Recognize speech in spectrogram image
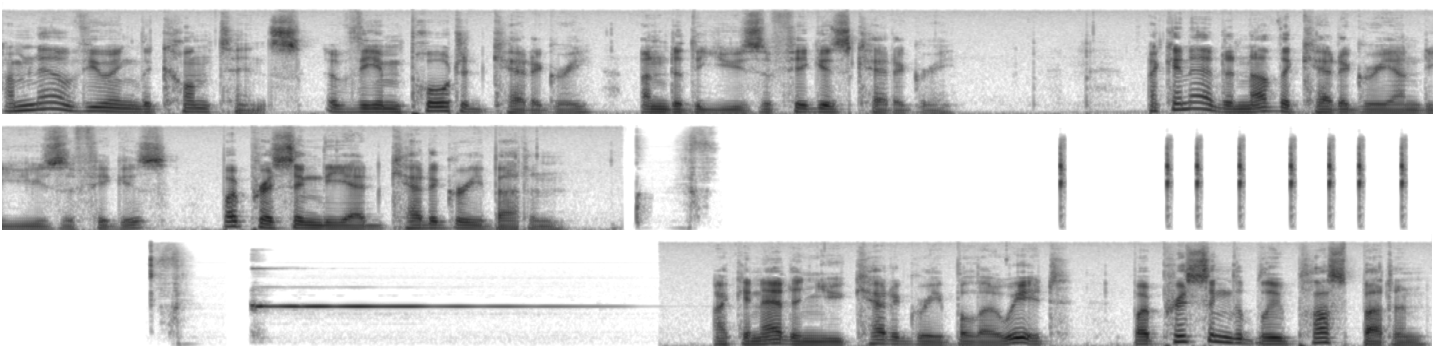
I'm now viewing the contents of the imported category under the user figures category. I can add another category under user figures by pressing the add category button. I can add a new category below it by pressing the blue plus button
